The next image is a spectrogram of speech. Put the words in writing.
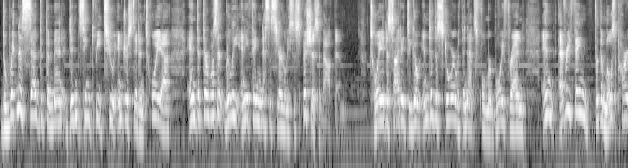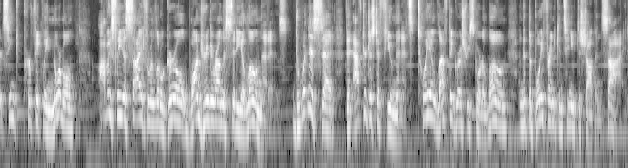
the witness said that the men didn't seem to be too interested in Toya and that there wasn't really anything necessarily suspicious about them. Toya decided to go into the store with Annette's former boyfriend, and everything, for the most part, seemed perfectly normal, obviously aside from a little girl wandering around the city alone, that is. The witness said that after just a few minutes, Toya left the grocery store alone and that the boyfriend continued to shop inside.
